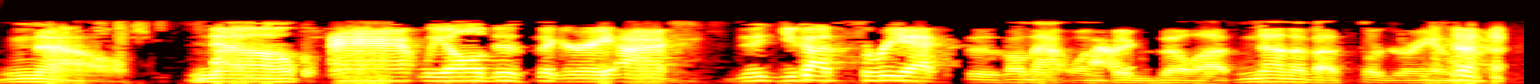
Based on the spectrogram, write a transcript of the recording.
No, no, eh, we all disagree. Uh, you got three X's on that one, Big Zilla. None of us agree on that.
